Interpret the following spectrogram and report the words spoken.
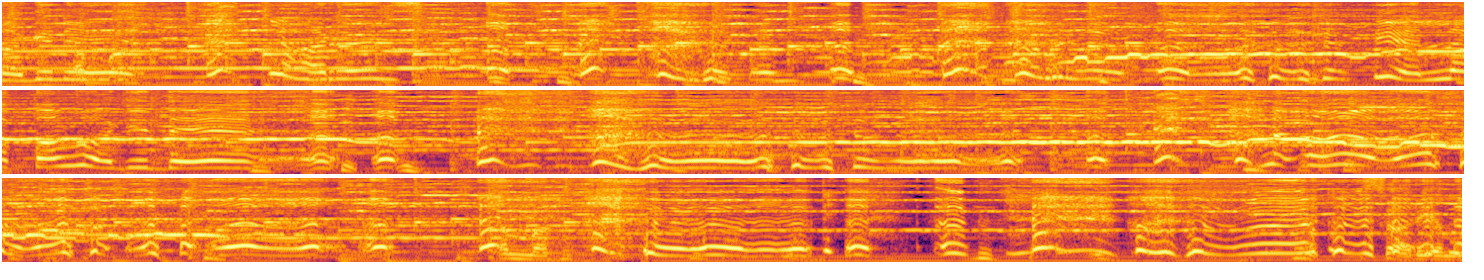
ಮಗನೇ ಲಾರೆನ್ಸ್ ಎಲ್ಲಪ್ಪ ಹೋಗಿದ್ದೆ ಅಮ್ಮ ಸಾರಿ ಅಮ್ಮ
